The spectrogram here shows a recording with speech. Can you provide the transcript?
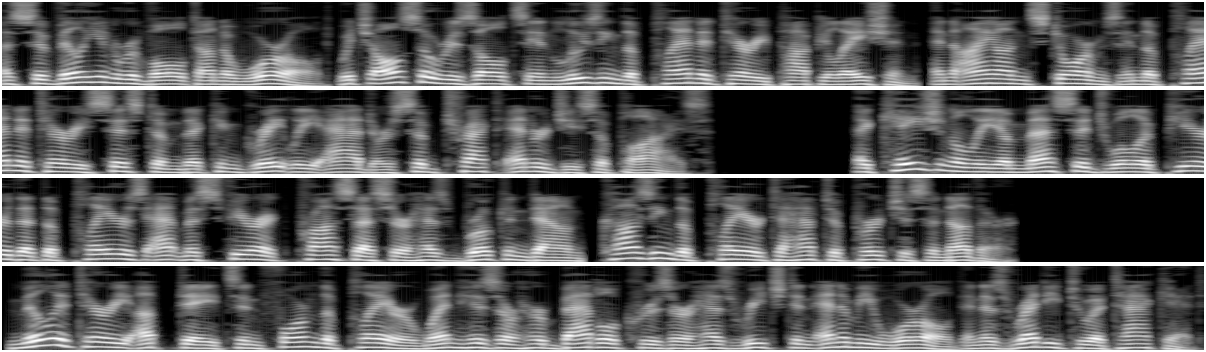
a civilian revolt on a world which also results in losing the planetary population, and ion storms in the planetary system that can greatly add or subtract energy supplies. Occasionally a message will appear that the player's atmospheric processor has broken down, causing the player to have to purchase another. Military updates inform the player when his or her battlecruiser has reached an enemy world and is ready to attack it.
